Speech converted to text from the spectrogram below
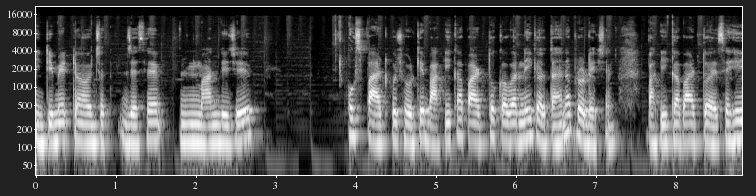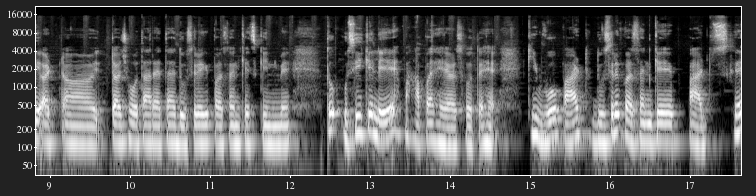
इंटीमेट जैसे, मान लीजिए उस पार्ट को छोड़ के बाकी का पार्ट तो कवर नहीं करता है ना प्रोटेक्शन बाकी का पार्ट तो ऐसे ही टच होता रहता है दूसरे पर्सन के स्किन में। तो उसी के लिए वहाँ पर हेयर्स होते हैं कि वो पार्ट दूसरे पर्सन के पार्ट से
